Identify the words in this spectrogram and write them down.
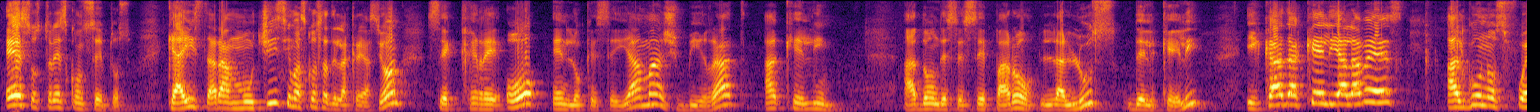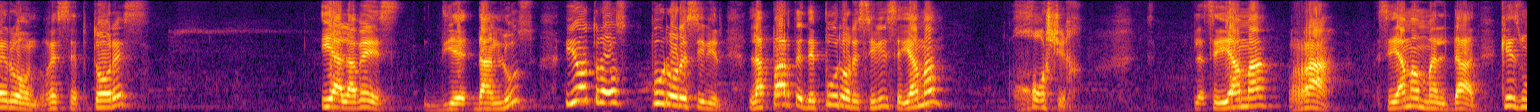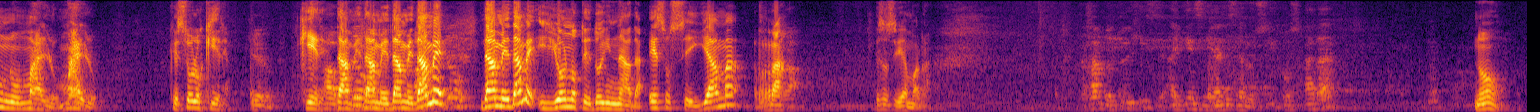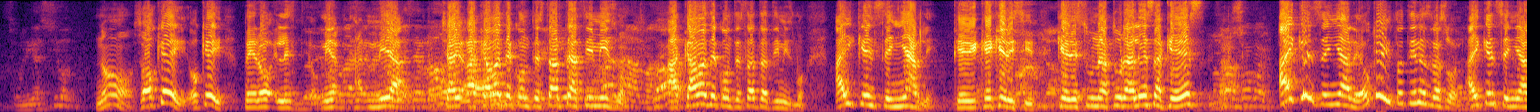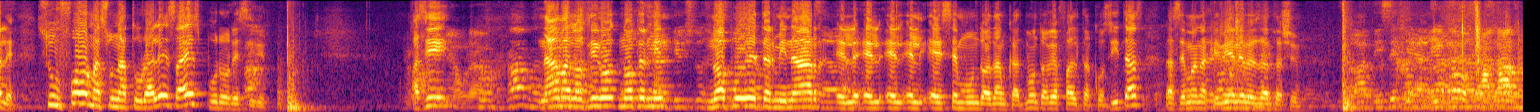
Esos tres conceptos, que ahí estarán muchísimas cosas de la creación, se creó en lo que se llama Shbirat Akelim, a donde se separó la luz del Keli, y cada Keli a la vez, algunos fueron receptores y a la vez dan luz, y otros puro recibir. La parte de puro recibir se llama Hoshech, se llama Ra, se llama maldad, que es uno malo, malo, que solo quiere. Quiere, dame, dame, dame, dame, dame, dame, y yo no te doy nada. Eso se llama Ra. Eso se llama Ra. Ajá, pero tú dijiste, hay que enseñarles a los hijos a dar. No, obligación. no, ok, ok, pero les- mira, mira, Chayo, acabas de contestarte a ti mismo. Acabas de contestarte a ti mismo. Hay que enseñarle. ¿Qué, qué quiere decir? Que de su naturaleza, ¿qué es? Hay que enseñarle. Ok, tú tienes razón. Hay que enseñarle. Su forma, su naturaleza es puro recibir. Así, nada más los digo, no, termi- no pude terminar el, el- el- el- ese mundo Adam Kadmon. Todavía falta cositas. La semana que viene, Besat Hashem. Dice que Hijo, mamá,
